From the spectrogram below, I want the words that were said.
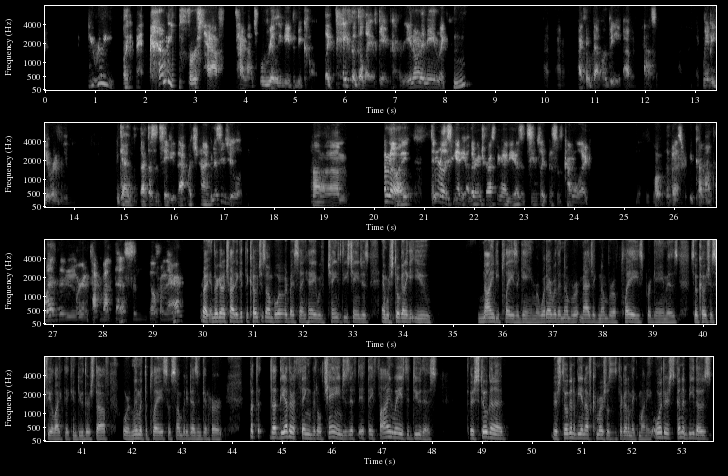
you really like how many first half timeouts really need to be called? Like take the delay of game penalty. You know what I mean? Like mm-hmm. I, I, don't know. I think that would be I would pass it. Like maybe get rid of the Again, that doesn't save you that much time, but it saves you a little. Um, I don't know. I didn't really see any other interesting ideas. It seems like this is kind of like this is what the best we could come up with, and we're going to talk about this and go from there. Right, and they're going to try to get the coaches on board by saying, "Hey, we've changed these changes, and we're still going to get you 90 plays a game or whatever the number magic number of plays per game is so coaches feel like they can do their stuff or limit the plays so somebody doesn't get hurt but the, the, the other thing that'll change is if, if they find ways to do this, there's still gonna there's still gonna be enough commercials that they're gonna make money, or there's gonna be those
